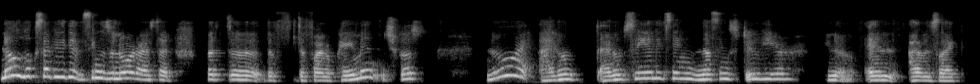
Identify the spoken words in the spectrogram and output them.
no, looks like you get things in order. I said, but the, the, the final payment? And she goes, no, I, I don't, I don't see anything. Nothing's due here, you know? And I was like,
